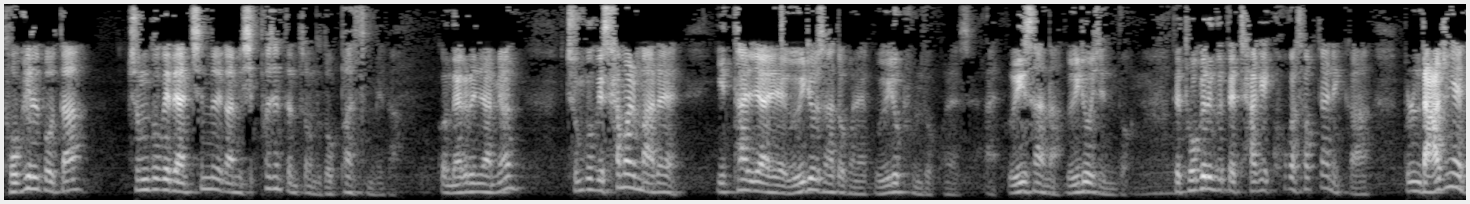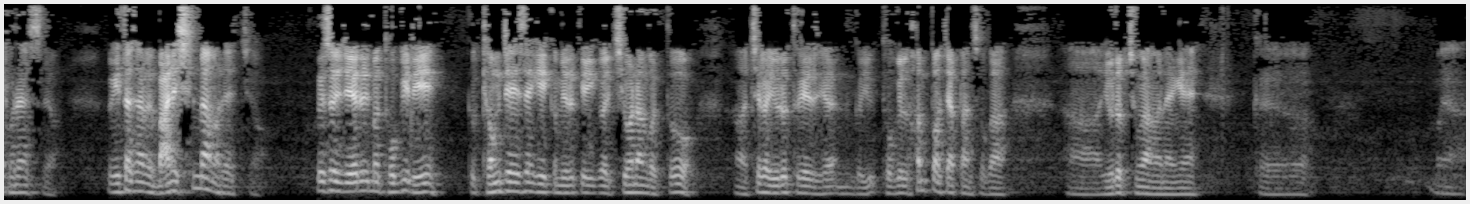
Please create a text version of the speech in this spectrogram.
독일보다 중국에 대한 친밀감이 10% 정도 높았습니다. 그건 왜 그러냐면 중국이 3월 말에 이탈리아에 의료사도 보냈고 의료품도 보냈어요. 아니, 의사나 의료진도. 근데 독일은 그때 자기 코가 석자니까 물론 나중에 보냈어요. 이따 하면 많이 실망을 했죠. 그래서 이제 예를 들면 독일이 그 경제 회생기금 이렇게 이걸 지원한 것도 어, 제가 유로톡에 그 독일 헌법재판소가 어, 유럽중앙은행에 그 뭐야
